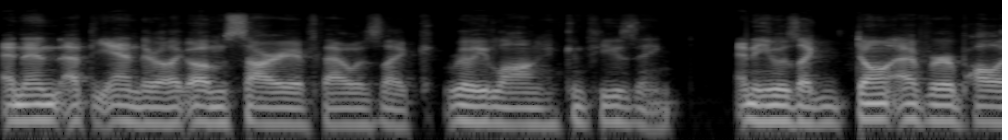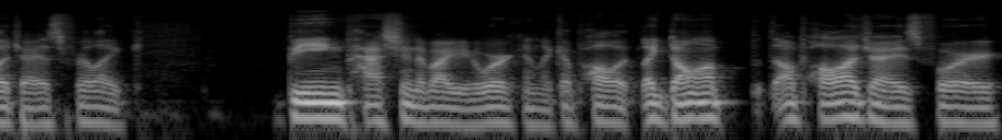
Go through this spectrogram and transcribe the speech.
And then at the end, they're like, oh, I'm sorry if that was like really long and confusing. And he was like, don't ever apologize for like being passionate about your work and like apolo- like don't ap- apologize for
